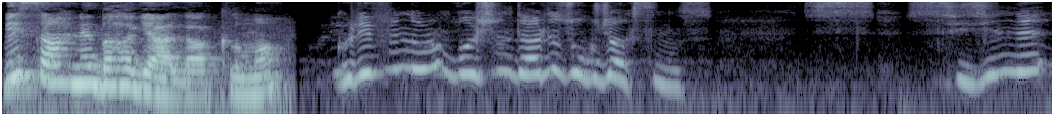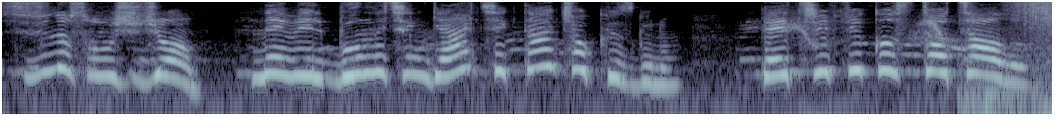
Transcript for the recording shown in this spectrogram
Bir sahne daha geldi aklıma. Gryffindor'un başını derde sokacaksınız. S- Sizinle, sizinle savaşacağım. Neville bunun için gerçekten çok üzgünüm. Petrificus totalus.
